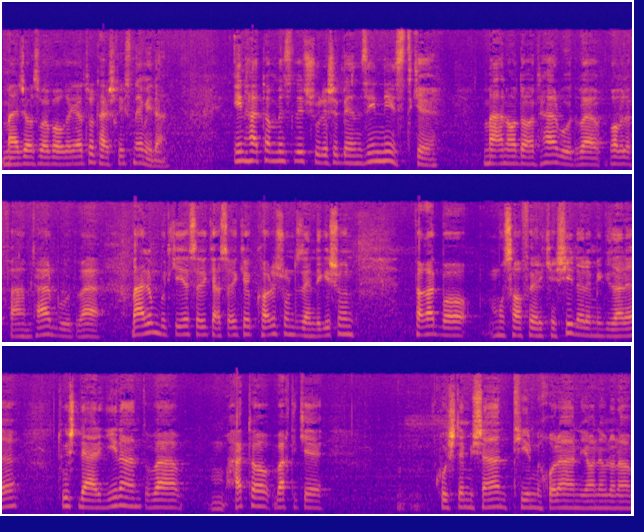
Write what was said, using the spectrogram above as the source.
مجاز و واقعیت رو تشخیص نمیدن. این حتی مثل شورش بنزین نیست که معنادارتر بود و قابل فهمتر بود و معلوم بود که یه سری کسایی که کارشون زندگیشون فقط با مسافرکشی داره میگذره توش درگیرند و حتی وقتی که کشته میشن تیر می‌خورن یا نمی‌دونم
